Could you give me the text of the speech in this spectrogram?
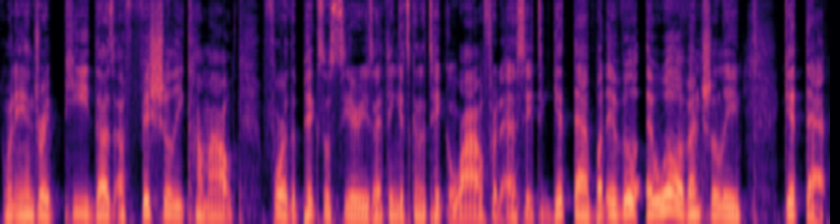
when Android P does officially come out for the Pixel series. I think it's going to take a while for the S8 to get that, but it will, it will eventually get that.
